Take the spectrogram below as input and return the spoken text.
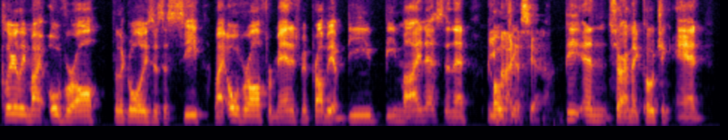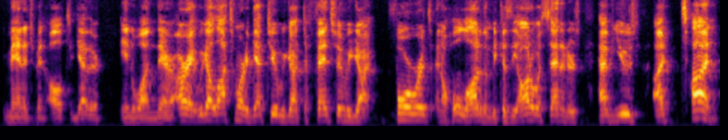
clearly, my overall for the goalies is a C. My overall for management probably a B, B minus, and then B coaching, minus, yeah. B and sorry, I meant coaching and management all together in one there. All right, we got lots more to get to. We got defensemen, we got forwards, and a whole lot of them because the Ottawa Senators have used a ton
